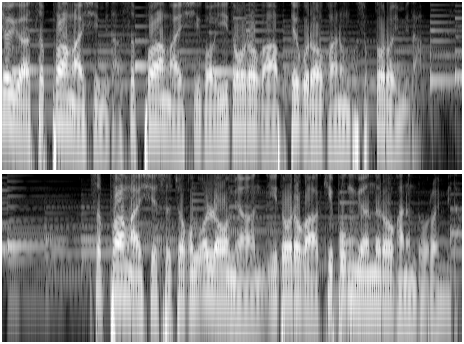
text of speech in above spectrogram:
여기가 서포항 IC입니다. 서포항 IC고 이 도로가 대구로 가는 고속도로입니다. 서포항 IC에서 조금 올라오면 이 도로가 기북면으로 가는 도로입니다.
